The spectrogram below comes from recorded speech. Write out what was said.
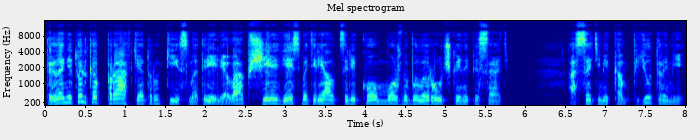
Тогда не только правки от руки смотрели, а вообще весь материал целиком можно было ручкой написать. А с этими компьютерами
